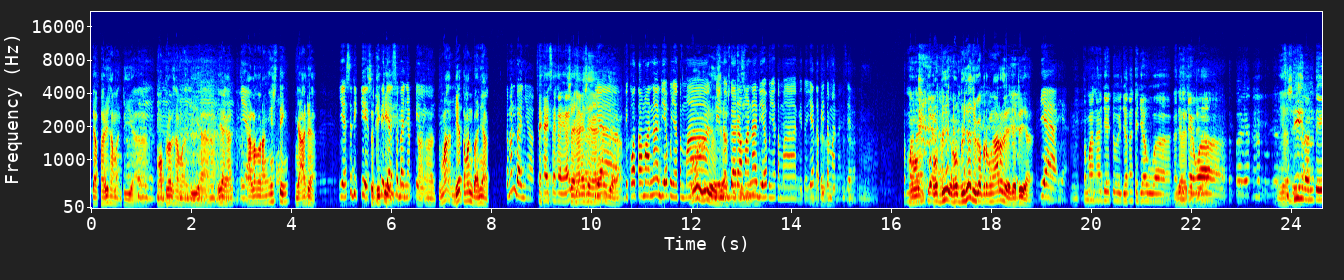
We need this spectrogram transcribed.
tiap hari sama dia, Hmm. ngobrol sama dia, iya kan? Iya. Kalau orang insting nggak ada, Ya sedikit, sedikit. tidak sebanyak feeling. Nah, cuma dia teman banyak. Teman banyak. Sehai-sehai aja. Sehai-sehai Ya, aja. di kota mana dia punya teman, Oh, iya, di iya, negara setuju, mana dia punya teman gitu. Ya, tapi teman aja. Teman Ho- aja. hobi hobinya juga berpengaruh ya jadi ya. Iya, iya. Teman aja cuy, jangan kejauhan. Nanti Ya, kecewa. Iya Sedih sih. nanti.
